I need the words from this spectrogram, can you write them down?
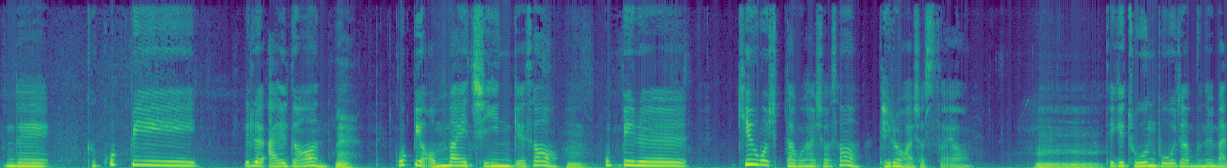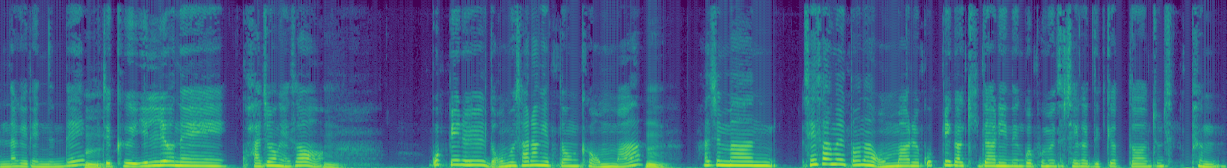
근데 그 꽃비를 알던 네. 꽃비 엄마의 지인께서 음. 꽃비를 키우고 싶다고 하셔서 데려가셨어요. 음. 되게 좋은 보호자분을 만나게 됐는데 음. 이제 그 일련의 과정에서 음. 꽃비를 너무 사랑했던 그 엄마 음. 하지만 세상을 떠난 엄마를 꽃비가 기다리는 걸 보면서 제가 느꼈던 좀 슬픔,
